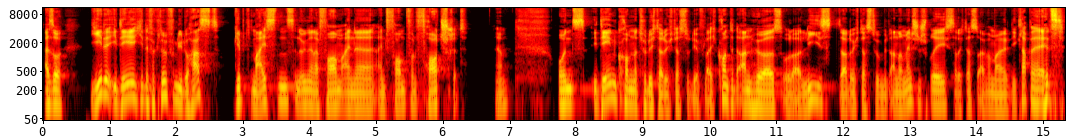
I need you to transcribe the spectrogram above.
Also jede Idee, jede Verknüpfung, die du hast, gibt meistens in irgendeiner Form eine, eine Form von Fortschritt. Ja? Und Ideen kommen natürlich dadurch, dass du dir vielleicht Content anhörst oder liest, dadurch, dass du mit anderen Menschen sprichst, dadurch, dass du einfach mal die Klappe hältst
